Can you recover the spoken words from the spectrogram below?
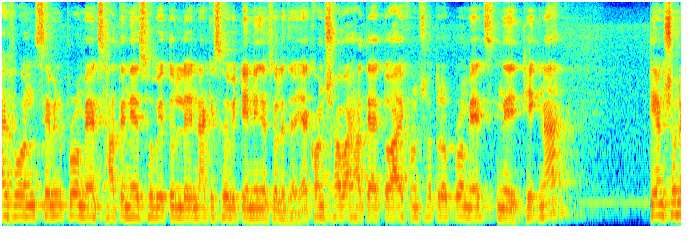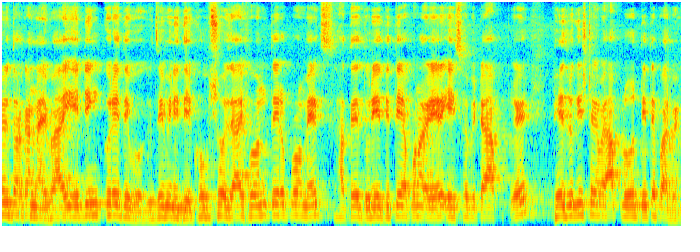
আইফোন সেভেন প্রো ম্যাক্স হাতে নিয়ে ছবি তুললে নাকি ছবি ট্রেন্ডিংয়ে চলে যায়। এখন সবার হাতে তো আইফোন সতেরো প্রো ম্যাক্স নেই, ঠিক না? টেনশনের দরকার নাই ভাই, এডিং করে দেবো জেমিনি দিয়ে। খুব সহজ আইফোন তেরো প্রো ম্যাক্স হাতে ধরিয়ে দিতে আপনার এর এই ছবিটা ফেসবুক ইনস্টাগ্রামে আপলোড দিতে পারবেন।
